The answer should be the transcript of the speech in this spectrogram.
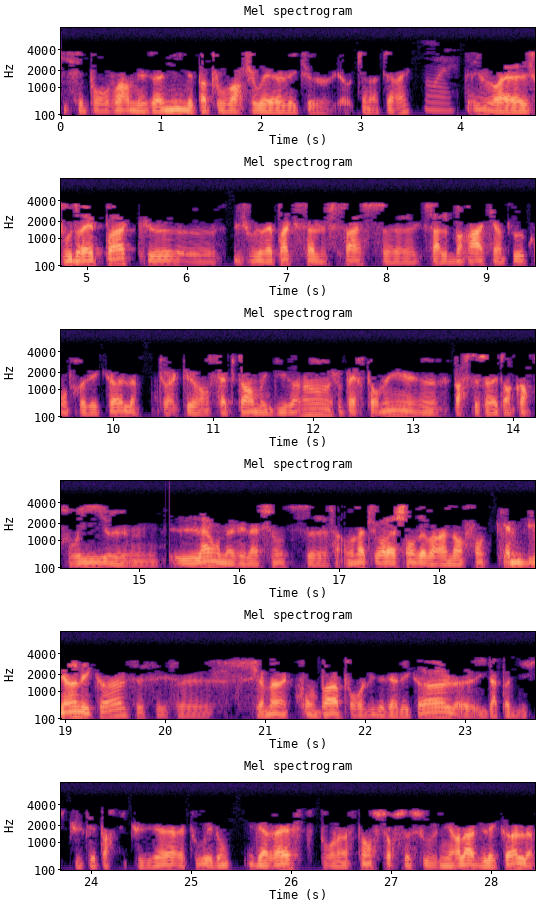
si c'est pour voir mes amis mais pas pouvoir jouer avec eux, il y a aucun intérêt. Ouais. je voudrais pas que, euh, je voudrais pas que ça le fasse, que ça le braque un peu contre l'école. Tu vois qu'en septembre il dit ah non, je veux pas y retourner parce que ça va être encore pourri. Là, on avait la chance, enfin, on a toujours la chance d'avoir un enfant qui aime bien l'école. C'est, c'est, jamais un combat pour lui d'aller à l'école, euh, il n'a pas de difficultés particulières et tout, et donc il reste pour l'instant sur ce souvenir-là de l'école,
